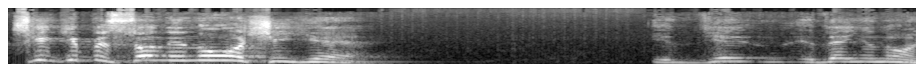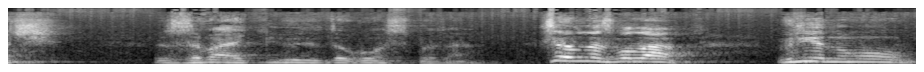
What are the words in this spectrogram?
скільки безсонні ночі є. І день, і ніч взивають люди до Господа. Вчора в нас була в рівному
